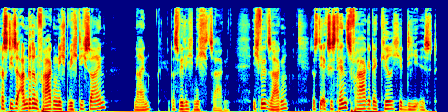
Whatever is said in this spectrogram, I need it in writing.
dass diese anderen Fragen nicht wichtig seien? Nein, das will ich nicht sagen. Ich will sagen, dass die Existenzfrage der Kirche die ist,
